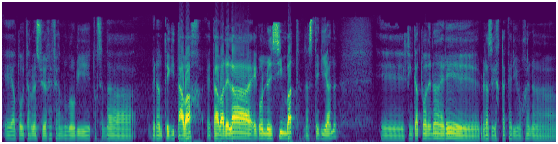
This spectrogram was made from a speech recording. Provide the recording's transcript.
e, autodeterminazio referendum hori torzen da berantegita abar, eta badela egon ezin bat gazterian, e, finkatua dena ere, beraz gertakari horren uh,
